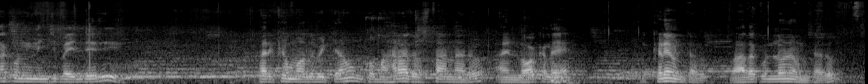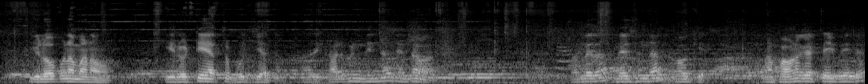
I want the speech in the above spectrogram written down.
రాకొండ నుంచి బయలుదేరి పరిక్రమ మొదలుపెట్టాము. ఇంకో మహారాజు వస్తా అన్నారు. ఆయన లోకలే. ఇక్కడే ఉంటారు. రాధాకుండలోనే ఉంటారు. ఈ లోపల మనం ఈ రొట్టె యాత్ర పూర్తి చేద్దాం. అది కడుపుని తిందా తింటావా? పర్లేదా? వేసిందా ఓకే. మా పవన్ గట్టి అయిపోయిందా?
